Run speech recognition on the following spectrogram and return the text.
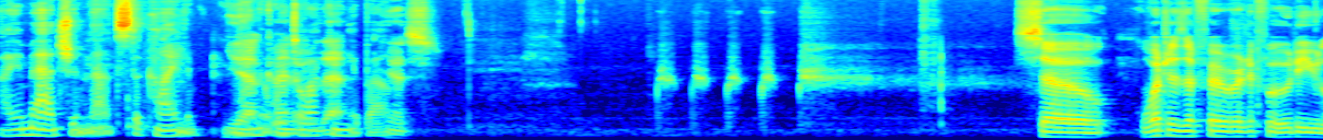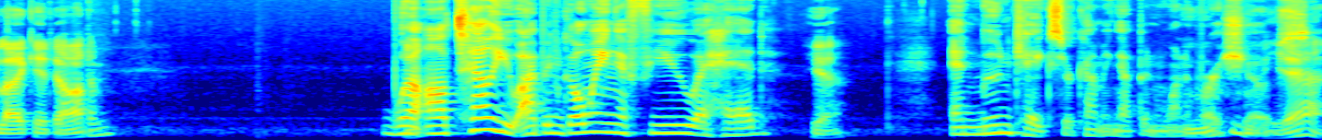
I imagine that's the kind of Yeah, one that we're talking that. about. Yes. So, what is the favorite food you like at autumn? Well, mm. I'll tell you, I've been going a few ahead, Yeah. and mooncakes are coming up in one of our mm, shows. Yeah.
